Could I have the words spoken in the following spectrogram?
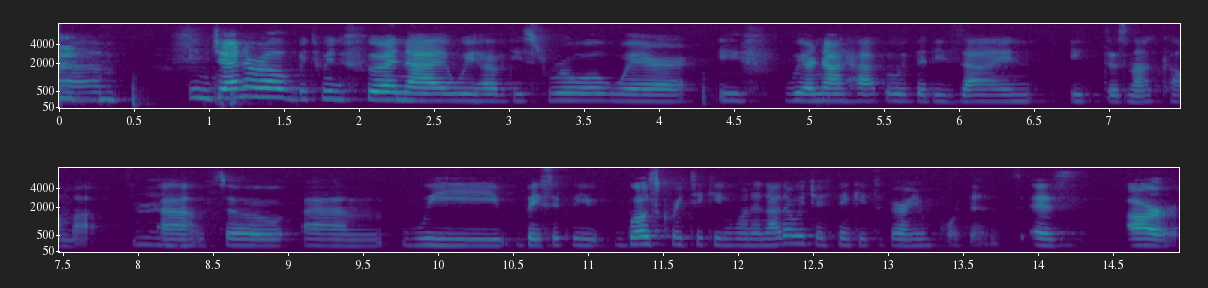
Um, in general, between Phu and I, we have this rule where if we are not happy with the design, it does not come up. Um, so um, we basically both critiquing one another, which I think is very important as our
